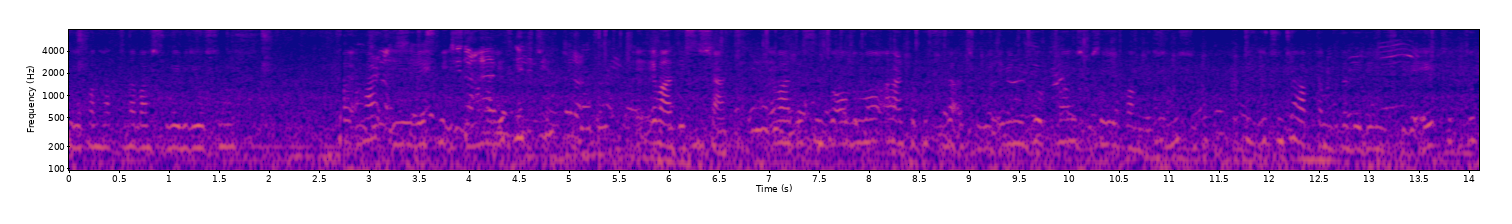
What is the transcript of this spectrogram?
telefon hattına başvurabiliyorsunuz. Her e, resmi işlemi halletmek için e, ev adresi şart. Ev adresiniz oldu mu her kapı size açılıyor. Eviniz yoksa hiçbir şey yapamıyorsunuz. Biz üçüncü haftamızda dediğimiz gibi ev tuttuk.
